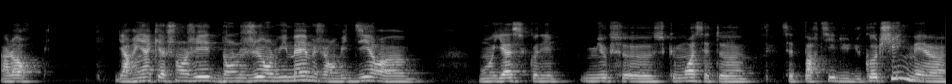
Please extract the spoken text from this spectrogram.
Alors, il n'y a rien qui a changé dans le jeu en lui-même, j'ai envie de dire. euh, Yas connaît mieux que, moi cette, euh, cette partie du, du coaching, mais euh,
